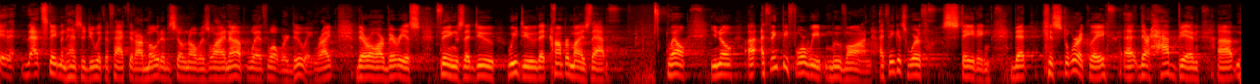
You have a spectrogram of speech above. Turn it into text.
it, that statement has to do with the fact that our motives don't always line up with what we're doing, right? There are various things that do we do that compromise that. Well, you know, I think before we move on, I think it's worth stating that historically uh, there have been uh,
